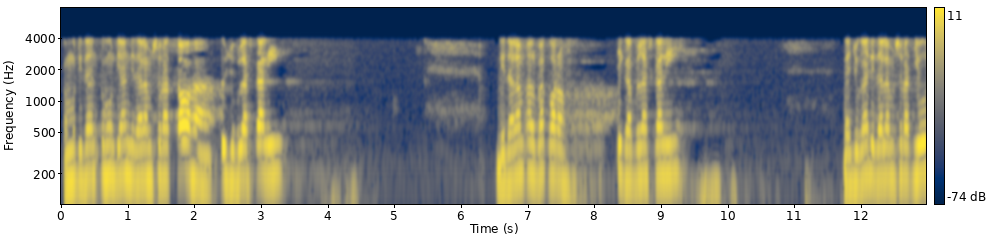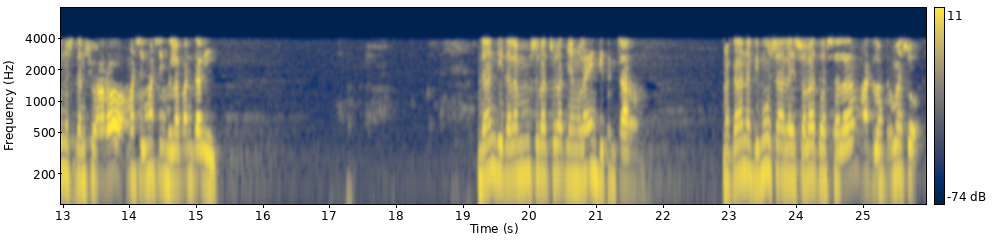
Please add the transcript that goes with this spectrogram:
Kemudian kemudian di dalam surat Toha 17 kali. Di dalam Al-Baqarah 13 kali. Dan juga di dalam surat Yunus dan Syu'ara masing-masing 8 kali. dan di dalam surat-surat yang lain dipencar. Maka Nabi Musa alaihissalatu wassalam adalah termasuk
